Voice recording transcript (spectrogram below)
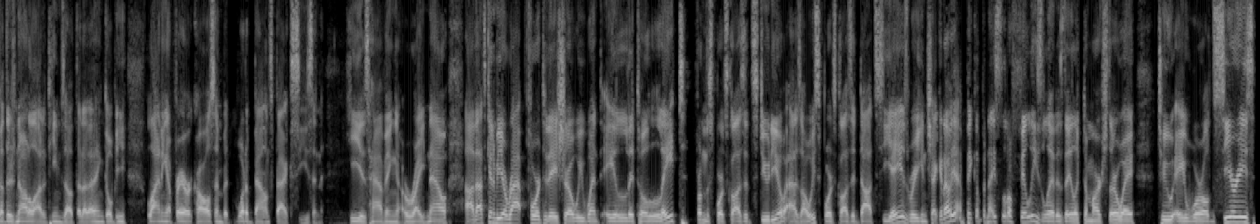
but there's not a lot of teams out that I think will be lining up for Erik Karlsson. But what a bounce back season he is having right now. Uh, that's going to be a wrap for today's show. We went a little late from the Sports Closet studio. As always, sportscloset.ca is where you can check it out. Yeah, pick up a nice little Phillies lid as they look to march their way to a World Series.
